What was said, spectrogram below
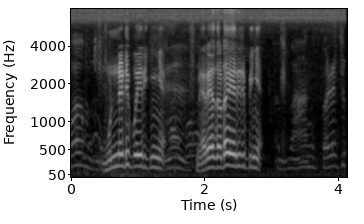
போக முடியும் முன்னாடி போயிருக்கீங்க. நிறைய தடவை ஏறி இருப்பீங்க நாங்கள் பிழைச்சி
